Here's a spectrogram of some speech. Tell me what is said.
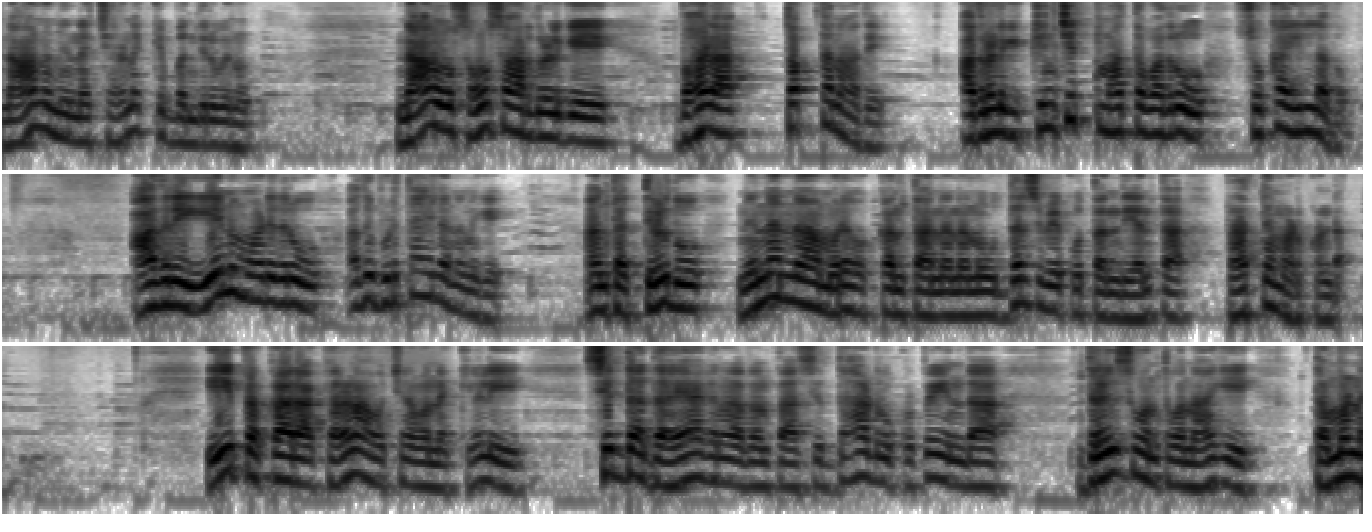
ನಾನು ನಿನ್ನ ಚರಣಕ್ಕೆ ಬಂದಿರುವೆನು. ನಾನು ಸಂಸಾರದೊಳಗೆ ಬಹಳ ತಪ್ತನಾದೆ. ಅದರೊಳಗೆ ಕಿಂಚಿತ್ ಮಾತ್ರವಾದರೂ ಸುಖ ಇಲ್ಲದು. ಆದರೆ ಏನು ಮಾಡಿದರೂ ಅದು ಬಿಡ್ತಾ ಇಲ್ಲ ನನಗೆ. ಅಂತ ತಿಳಿದು ನಿನ್ನನ್ನು ಮೊರೆ ಹೊಕ್ಕಂತ ನನ್ನನ್ನು ಉದ್ಧರಿಸಬೇಕು ತಂದೆ ಅಂತ ಪ್ರಾರ್ಥನೆ ಮಾಡಿಕೊಂಡ. ಈ ಪ್ರಕಾರ ಕರ್ಣಾವಚನವನ್ನು ಕೇಳಿ ಸಿದ್ಧ ದಯಾಗನಾದಂಥ ಸಿದ್ಧಾಢರು ಕೃಪೆಯಿಂದ ದ್ರವಿಸುವಂಥವನಾಗಿ ತಮ್ಮಣ್ಣ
